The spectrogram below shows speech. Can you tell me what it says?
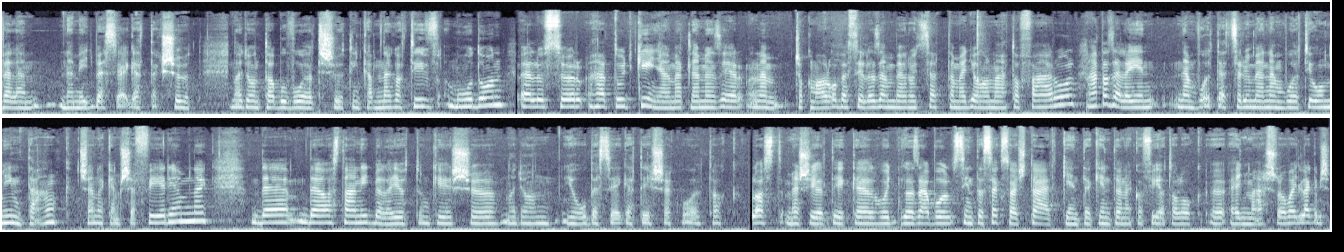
velem nem így beszélgettek, sőt, nagyon tabu volt, sőt, inkább negatív módon. Először hát úgy kényelmetlen, ezért nem csak arról beszél az ember, hogy szedtem egy almát a fáról. Hát az elején nem volt egyszerű, mert nem volt jó mintánk, se nekem, se férjemnek, de, de aztán így belejöttünk, és nagyon jó beszélgetések voltak. Azt mesélték el, hogy igazából szinte szexuális tárgyként tekintenek a fiatalok egymásra, vagy legalábbis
